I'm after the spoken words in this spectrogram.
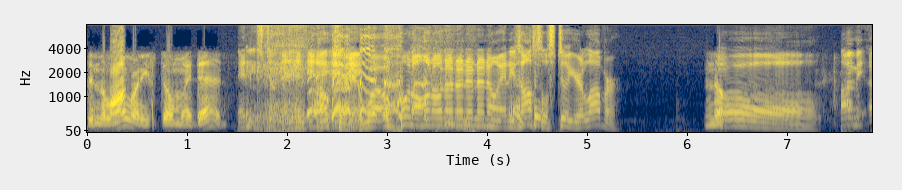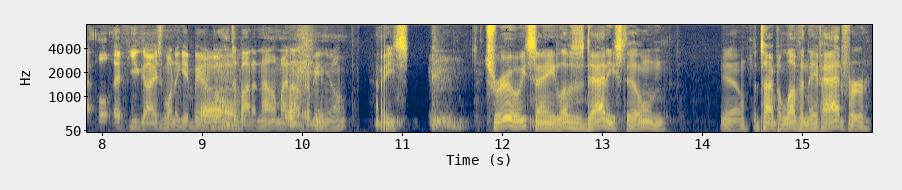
in the long run, he's still my dad. And he's still and, and- Okay. and- well, hold on, hold on, no, no, no, no, no. And he's also still your lover. No. Oh. I mean, uh, if you guys want to get bare bones about it now, it might not. I mean, you know. I mean, he's true. He's saying he loves his daddy still, and you know the type of loving they've had for.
